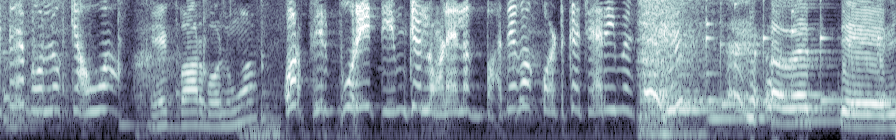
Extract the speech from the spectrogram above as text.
बेटे बोलो क्या हुआ? एक बार बोलूँगा। और फिर पूरी टीम के लोड़े लगवा देगा कोर्ट कचहरी में। अबे तेरी।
